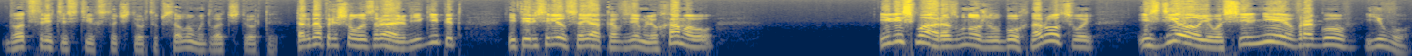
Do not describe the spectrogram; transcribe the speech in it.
23 стих, 104 псалом и 24. Тогда пришел Израиль в Египет, и переселился Яков в землю Хамову, и весьма размножил Бог народ свой, и сделал его сильнее врагов его.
